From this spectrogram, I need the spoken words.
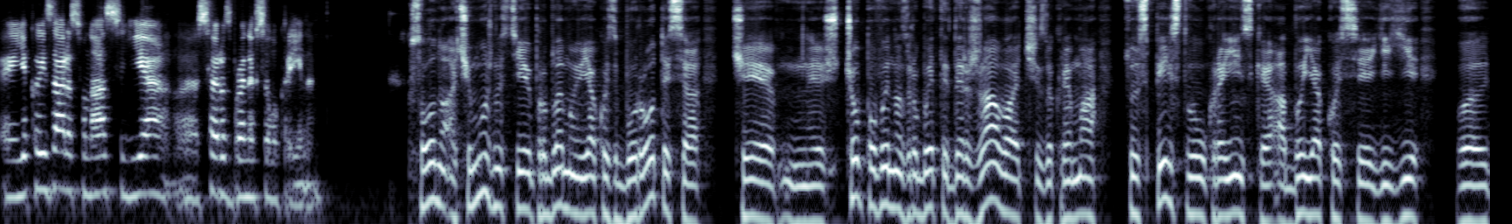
який зараз у нас є е, серед збройних сил України. Роксолано, а чи можна з цією проблемою якось боротися? Чи що повинна зробити держава, чи, зокрема, суспільство українське, аби якось її, е,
